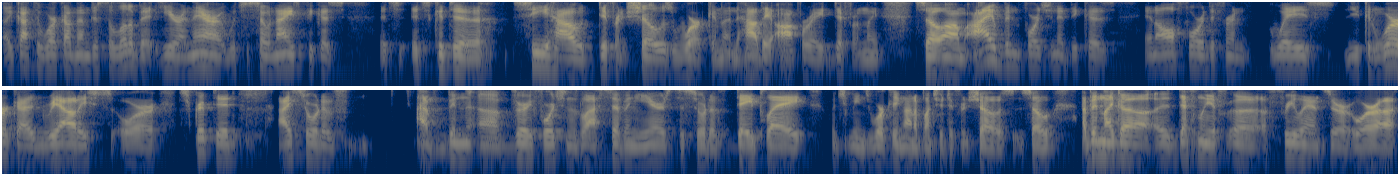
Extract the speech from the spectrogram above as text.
I got to work on them just a little bit here and there, which is so nice because it's it's good to see how different shows work and, and how they operate differently. So um, I've been fortunate because in all four different ways you can work in reality or scripted, I sort of have been uh, very fortunate the last seven years to sort of day play, which means working on a bunch of different shows. So I've been like a, definitely a, a, freelancer or a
